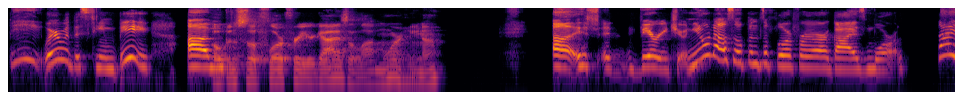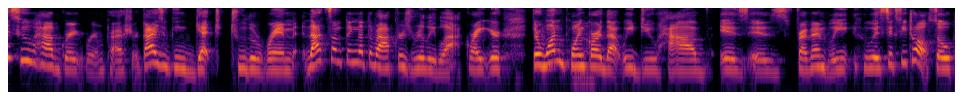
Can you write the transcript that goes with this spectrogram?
be? Where would this team be? Um, Opens the floor for your guys a lot more, you know. Uh, it's it, very true. And you know what else opens the floor for our guys more? Guys who have great rim pressure, guys who can get to the rim. That's something that the Raptors really lack, right? Your their one point yeah. guard that we do have is is Fred VanVleet, who is six feet tall. So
